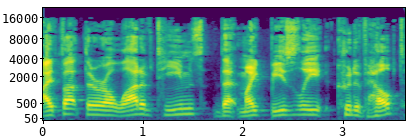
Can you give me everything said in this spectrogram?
i thought there were a lot of teams that mike beasley could have helped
